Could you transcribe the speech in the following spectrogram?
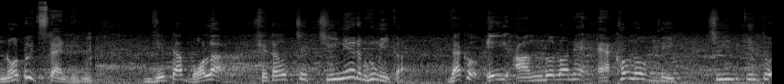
নট স্ট্যান্ডিং যেটা বলার সেটা হচ্ছে চীনের ভূমিকা। দেখো এই আন্দোলনে এখন অবধি চীন কিন্তু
